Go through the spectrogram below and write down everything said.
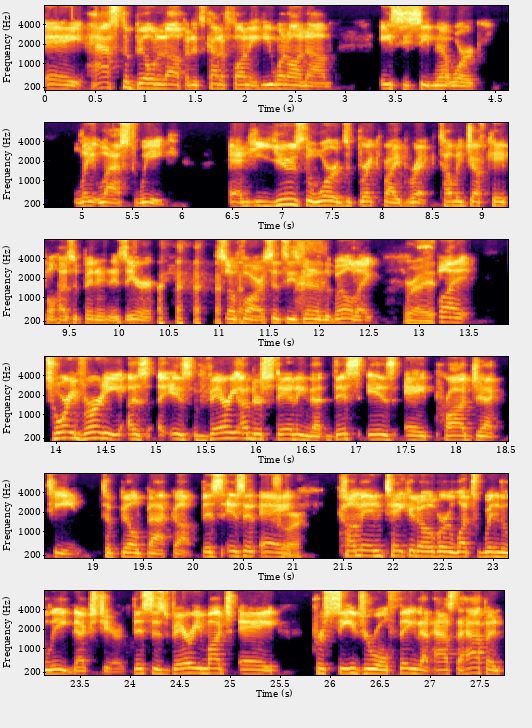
A has to build it up, and it's kind of funny. He went on um, ACC Network late last week, and he used the words brick by brick. Tell me Jeff Capel hasn't been in his ear so far since he's been in the building. Right. But Tory Verdi is is very understanding that this is a project team to build back up. This isn't a sure. come in, take it over, let's win the league next year. This is very much a procedural thing that has to happen.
